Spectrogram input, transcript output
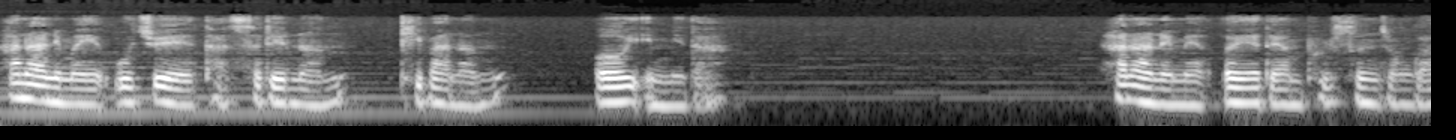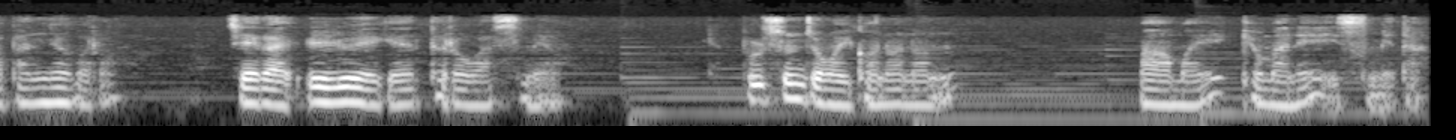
하나님의 우주에 다스리는 기반은 의입니다. 하나님의 의에 대한 불순종과 반역으로 제가 인류에게 들어왔으며 불순종의 근원은 마음의 교만에 있습니다.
